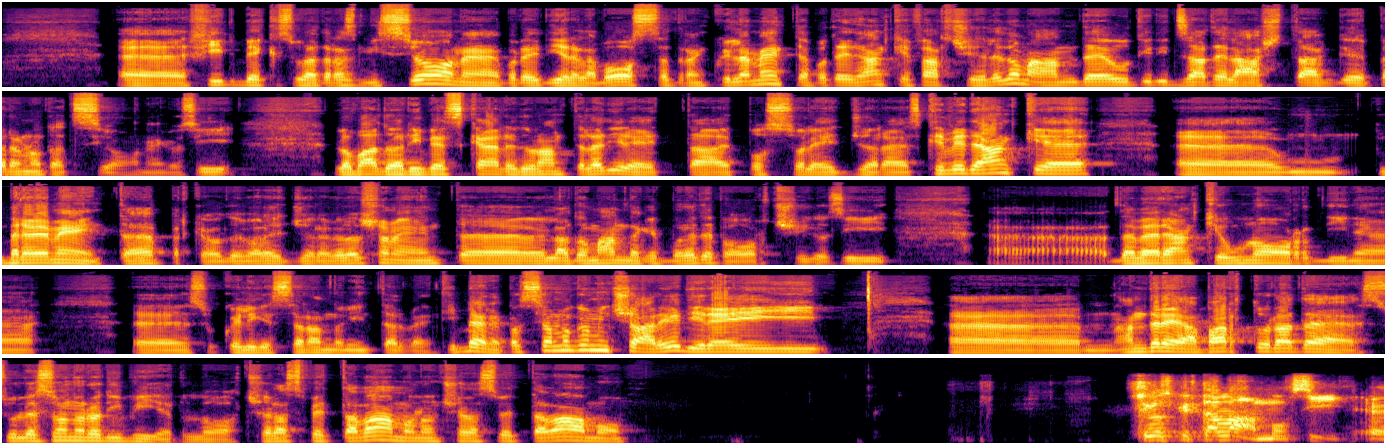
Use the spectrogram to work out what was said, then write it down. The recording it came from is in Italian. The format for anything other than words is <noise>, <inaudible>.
eh, feedback sulla trasmissione, potete dire la vostra tranquillamente, potete anche farci delle domande, utilizzate l'hashtag prenotazione, così lo vado a ripescare durante la diretta e posso leggere. Scrivete anche eh, brevemente, perché lo devo leggere velocemente, la domanda che volete porci, così eh, da avere anche un ordine eh, su quelli che saranno gli interventi. Bene, possiamo cominciare. Io direi, eh, Andrea, parto da te sull'esonero di Pirlo. Ce l'aspettavamo? Non ce l'aspettavamo? Ce lo aspettavamo, sì, eh,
